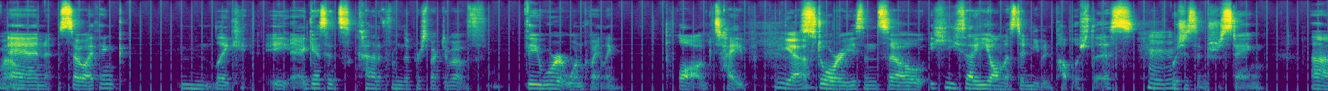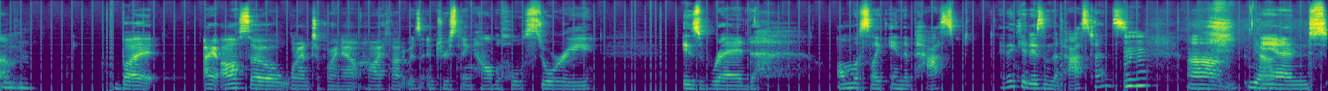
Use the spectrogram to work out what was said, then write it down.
Wow. And so I think, mm, like, I guess it's kind of from the perspective of they were at one point like blog type Yeah. stories, and so he said he almost didn't even publish this, Hmm. which is interesting. Um, But I also wanted to point out how I thought it was interesting how the whole story is read almost like in the past. I think it is in the past tense. Um, Yeah. And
